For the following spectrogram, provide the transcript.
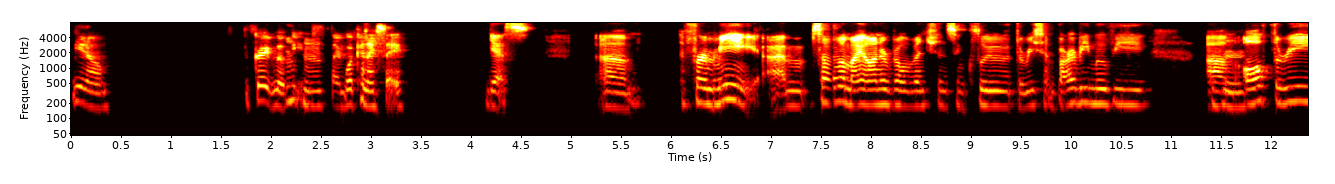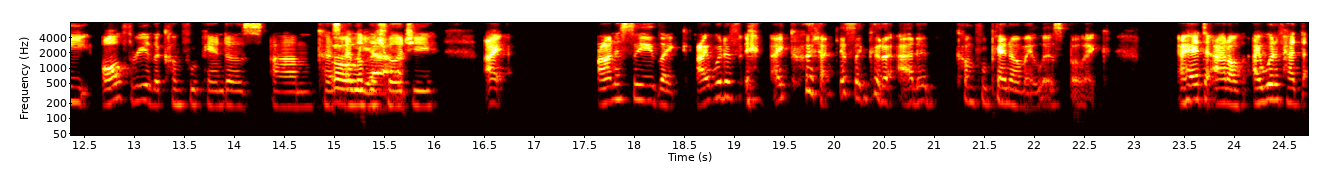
you know, great movie. Mm-hmm. Like, what can I say? Yes. Um, for me, um, some of my honorable mentions include the recent Barbie movie, um, mm-hmm. all three, all three of the Kung Fu Pandas, um, because oh, I love yeah. the trilogy. I honestly like I would have I could I guess I could have added Kung Fu Panda on my list, but like I had to add all I would have had to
